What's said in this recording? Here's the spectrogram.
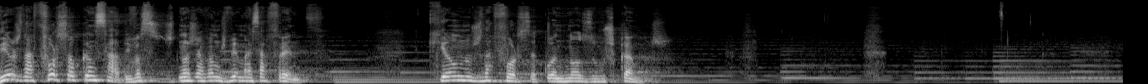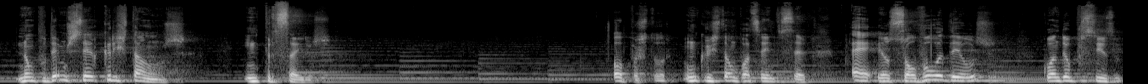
Deus dá força ao cansado, e vocês- nós já vamos ver mais à frente que Ele nos dá força quando nós o buscamos. Não podemos ser cristãos interesseiros. Oh, pastor, um cristão pode ser interesseiro. É, eu só vou a Deus quando eu preciso.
